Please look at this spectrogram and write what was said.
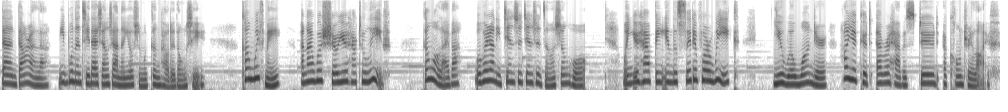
但当然啦，你不能期待乡下能有什么更好的东西。Come with me, and I will show you how to live. 跟我来吧，我会让你见识见识怎么生活。 When you have been in the city for a week, you will wonder how you could ever have stood a country life.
